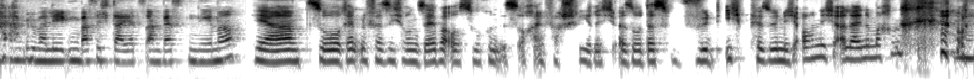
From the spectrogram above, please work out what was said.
am überlegen, was ich da jetzt am besten nehme. Ja, so Rentenversicherung selber aussuchen ist auch einfach schwierig. Also das würde ich persönlich auch nicht alleine machen. Mhm.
